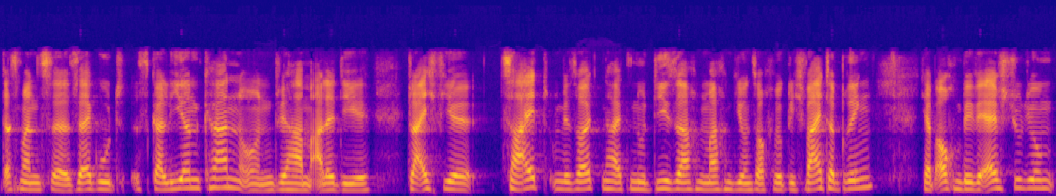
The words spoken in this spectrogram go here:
dass man es äh, sehr gut skalieren kann und wir haben alle die gleich viel Zeit und wir sollten halt nur die Sachen machen, die uns auch wirklich weiterbringen. Ich habe auch ein BWL-Studium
